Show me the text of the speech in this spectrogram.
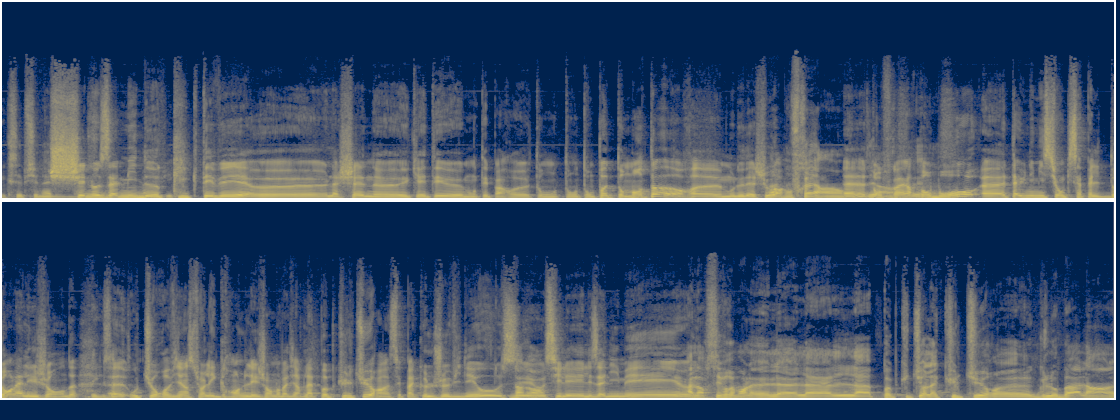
exceptionnel. Chez nos amis de Magnifique. Click TV, euh, la chaîne euh, qui a été euh, montée par euh, ton, ton, ton pote, ton mentor, Mouloud Achour. Ah, mon frère, hein, on peut dire, ton hein, frère, ton bro, tu as une émission qui s'appelle Dans la légende, où tu reviens sur les grandes légendes, on va dire, de la pop culture. hein. C'est pas que le jeu vidéo, c'est aussi les, les animés. Alors c'est vraiment la, la- la- la pop culture, la culture globale. hein,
